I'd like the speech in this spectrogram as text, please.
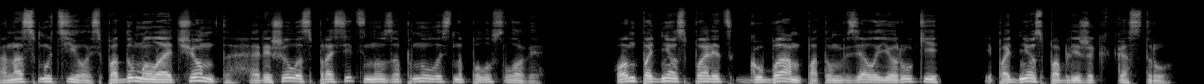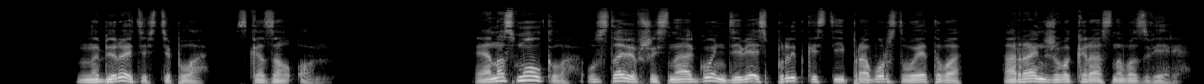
Она смутилась, подумала о чем-то, решила спросить, но запнулась на полуслове. Он поднес палец к губам, потом взял ее руки и поднес поближе к костру. «Набирайтесь тепла», — сказал он. И она смолкла, уставившись на огонь, девясь прыткости и проворству этого оранжево-красного зверя.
